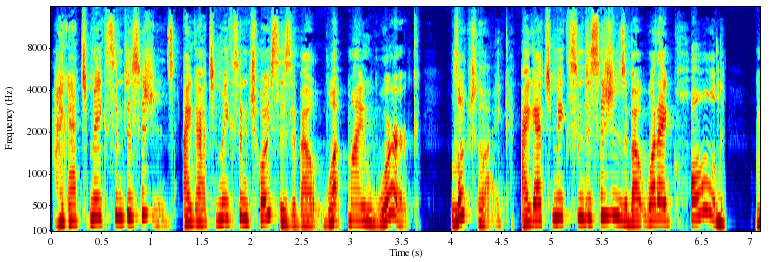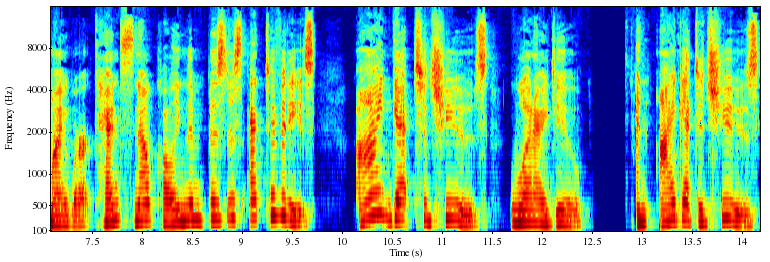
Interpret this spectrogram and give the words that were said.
I got to make some decisions. I got to make some choices about what my work looked like. I got to make some decisions about what I called my work, hence now calling them business activities. I get to choose what I do, and I get to choose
